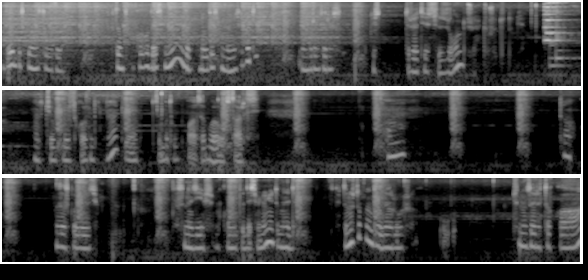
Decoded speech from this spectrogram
давай битка на уже. Потом-то пока 10 минут, да, да, 10 минут, ребята. Я прям зараз якийсь третій сезон, что що це таке? Нас цього плюс каждый день, чи як це Battle Pass або Brawl Так. Заскажуть скажу. Надіюся, коли по 10 мільйонів, то мене йде. Це наступна буде гроша. Це на зараз така.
